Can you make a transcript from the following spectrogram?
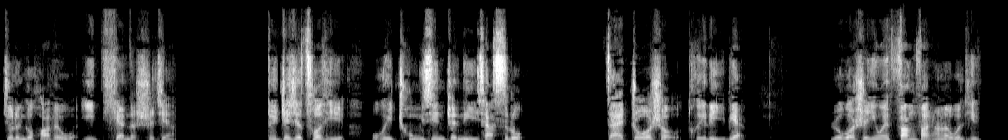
就能够花费我一天的时间。对这些错题，我会重新整理一下思路，再着手推理一遍。如果是因为方法上的问题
